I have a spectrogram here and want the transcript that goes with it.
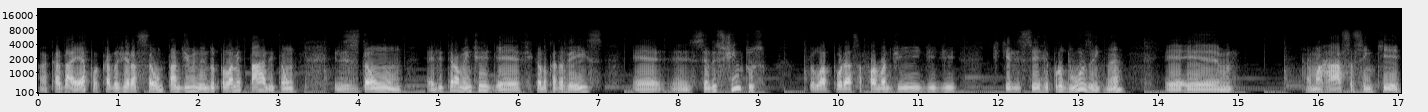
a cada época, a cada geração, está diminuindo pela metade. Então, eles estão é, literalmente é, ficando cada vez é, é, sendo extintos pela, por essa forma de, de, de, de que eles se reproduzem, né? É, é, uma raça assim que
